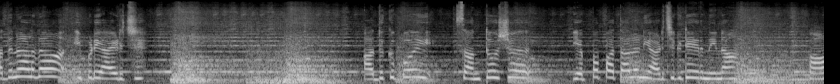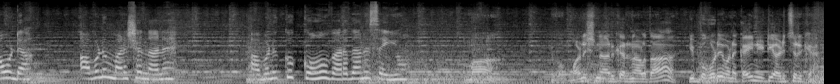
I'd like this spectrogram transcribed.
அதனாலதான் இப்படி ஆயிடுச்சு. அதுக்கு போய் சந்தோஷ எப்ப பார்த்தாலும் நீ அடிச்சுக்கிட்டே இருந்தீனா? பாவம்டா அவனும் மனுஷன் தானே. அவனுக்கும் கோவம் வரதானே செய்யும். அம்மா இவன் மனுஷனா இருக்கிறனால தான் இப்ப கூட இவனை கை நீட்டி அடிச்சிருக்கேன்.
